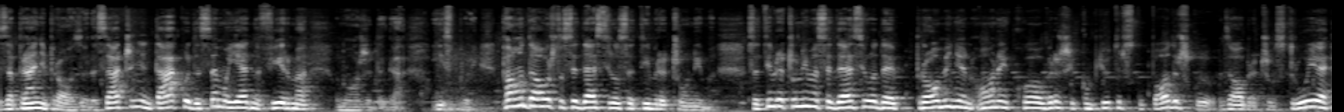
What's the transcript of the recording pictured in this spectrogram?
za pranje prozora, sačinjen tako da samo jedna firma može da ga ispuni. Pa onda ovo što se desilo sa tim računima. Sa tim računima se desilo da je promenjen onaj ko vrši kompjutersku podršku za obračun struje,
